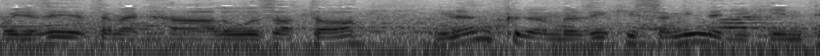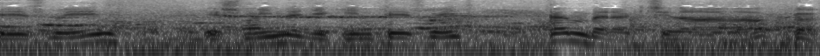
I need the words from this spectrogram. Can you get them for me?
vagy az egyetemek hálózata nem különbözik, hiszen mindegyik intézmény, és mindegyik intézményt emberek csinálnak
